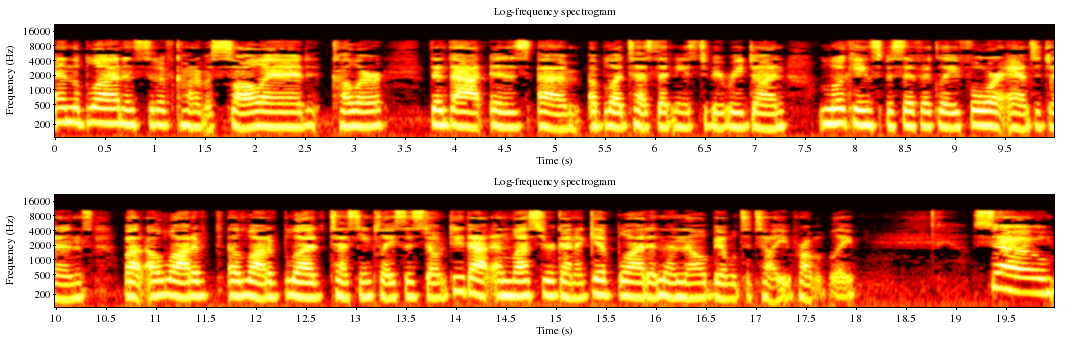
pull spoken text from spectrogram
and the blood instead of kind of a solid color, then that is um, a blood test that needs to be redone looking specifically for antigens. But a lot of a lot of blood testing places don't do that unless you're going to give blood and then they'll be able to tell you probably. So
